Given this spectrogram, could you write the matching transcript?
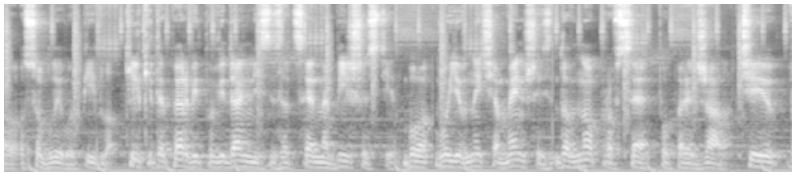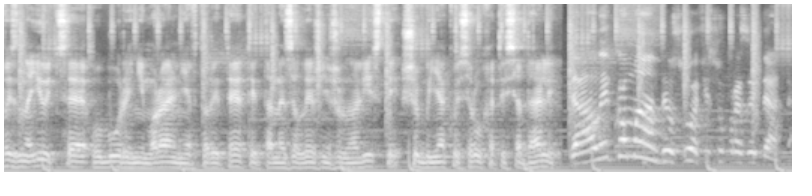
що особливо підло. Тільки тепер відповідальність за це на більшості, бо войовнича меншість давно про все попереджала. Чи визнають це обурені моральні авторитети та незалежні журналісти, щоб якось рухатися далі? дали команди з офісу президента.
